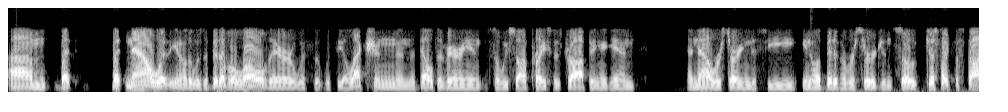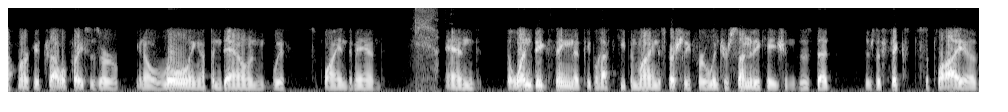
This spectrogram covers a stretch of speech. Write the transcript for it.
Um, but but now, what you know, there was a bit of a lull there with the, with the election and the Delta variant, so we saw prices dropping again, and now we're starting to see you know a bit of a resurgence. So just like the stock market, travel prices are you know rolling up and down with supply and demand, and the one big thing that people have to keep in mind, especially for winter sun vacations, is that there's a fixed supply of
